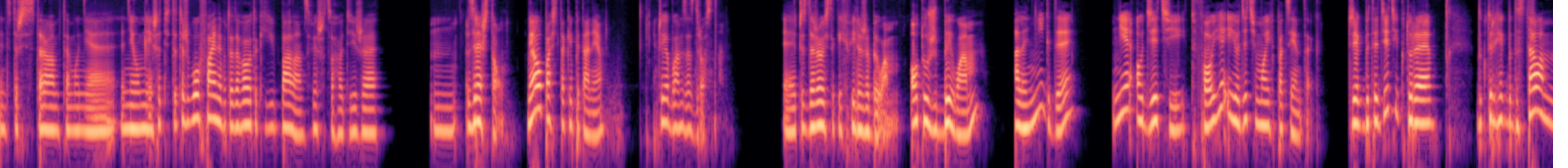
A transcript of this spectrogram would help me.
Więc też się starałam temu nie, nie umniejszać. I to też było fajne, bo to dawało taki balans. Wiesz o co chodzi, że Mm, zresztą, miało paść takie pytanie, czy ja byłam zazdrosna? E, czy zdarzały się takie chwile, że byłam? Otóż byłam, ale nigdy nie o dzieci twoje i o dzieci moich pacjentek. Czyli jakby te dzieci, które, do których jakby dostałam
